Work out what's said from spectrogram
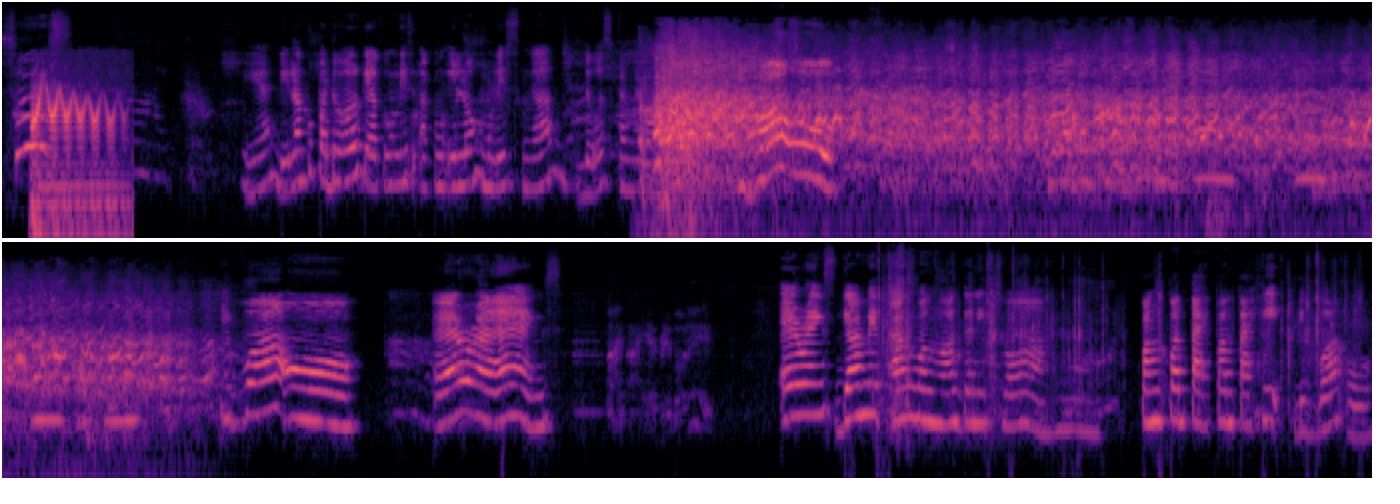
Sus! Yan, di lang ko pa dool kaya akong akong ilong mulis nga doos camera. Earrings gamit ang mga ganito. Pangpantay pantahi, diba oh.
